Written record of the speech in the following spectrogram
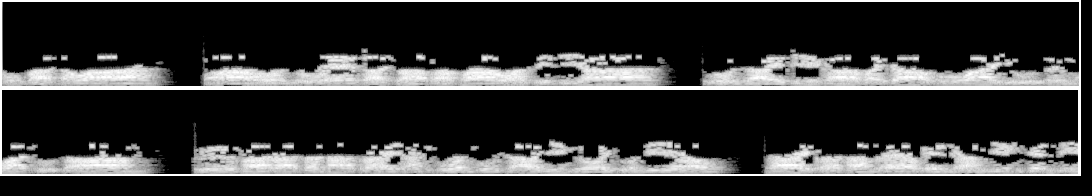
ภุปัตวานมาหุตุเวตัสสะปะภาวสิทธิยาบุญใดที่ข้าพเจ้าผู้ไหวอยู่ซึ่งวัตถุสามคือพระรัตนตรัยอันควรบูชายิ่งโดยส่วนเดียว ได้กระทำแล้วเป็นอย่างยิ่งเช่นนี้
